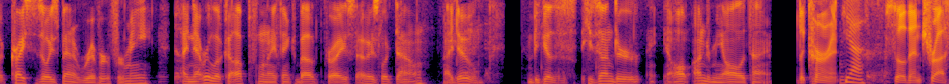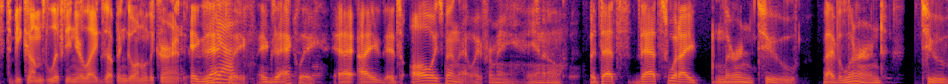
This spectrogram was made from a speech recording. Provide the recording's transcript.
uh, Christ has always been a river for me. I never look up when I think about Christ. I always look down. I do because He's under all, under me all the time. The current. Yes. So then trust becomes lifting your legs up and going with the current. Exactly, Yes. exactly. I, I it's always been that way for me. You know, but that's that's what I learned to. I've learned to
